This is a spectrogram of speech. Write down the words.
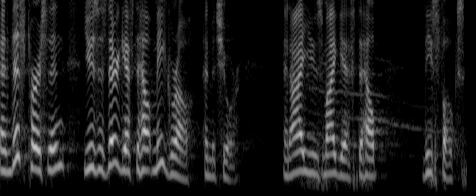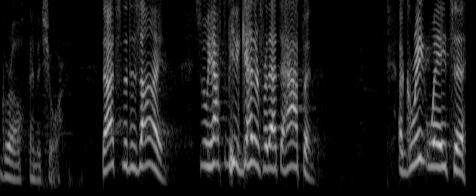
And this person uses their gift to help me grow and mature. And I use my gift to help these folks grow and mature. That's the design. So we have to be together for that to happen. A great way to,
